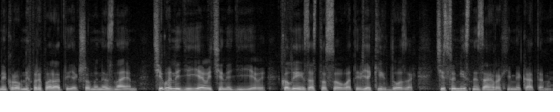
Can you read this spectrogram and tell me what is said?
мікробні препарати, якщо ми не знаємо, чи вони дієві, чи не дієві, коли їх застосовувати, в яких дозах, чи сумісні з агрохімікатами?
